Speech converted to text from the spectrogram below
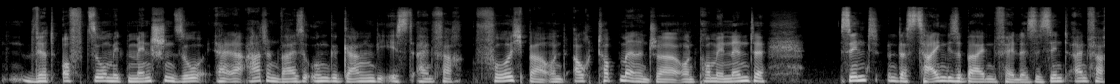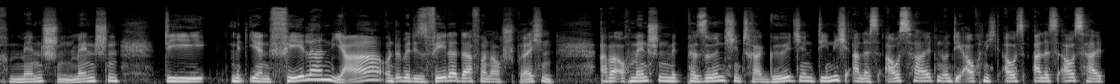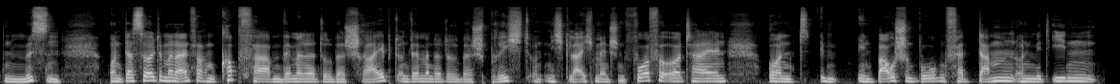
wird oft so mit Menschen so in einer Art und Weise umgegangen, die ist einfach furchtbar. Und auch Topmanager und Prominente sind, und das zeigen diese beiden Fälle, sie sind einfach Menschen. Menschen, die mit ihren Fehlern, ja, und über diese Fehler darf man auch sprechen, aber auch Menschen mit persönlichen Tragödien, die nicht alles aushalten und die auch nicht aus, alles aushalten müssen. Und das sollte man einfach im Kopf haben, wenn man darüber schreibt und wenn man darüber spricht und nicht gleich Menschen vorverurteilen und in Bausch und Bogen verdammen und mit ihnen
